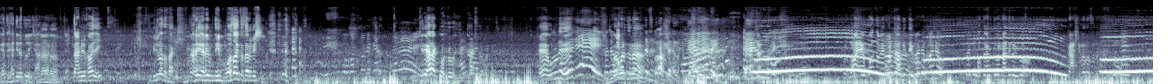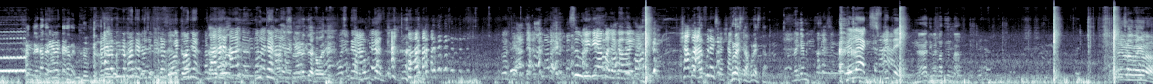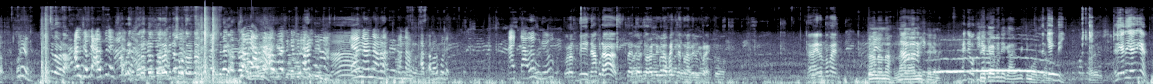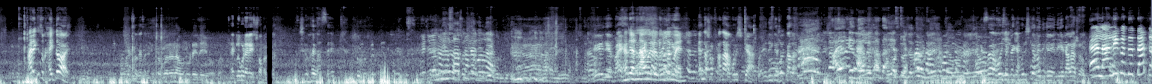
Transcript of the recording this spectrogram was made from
এখানে খাইতে না তুই না, না। তা আমি খাওয়াই দেই তুই বিরু কথা থাক আরে আরে এমনি মজা হইতো স্যার বেশি কিরে হারা কো হ্যাঁ উলুনি রে সুগার মারতো না কত বের না দিতে কত তোমার না হইবো আশীর্বাদ আছে দেখা দে দেখা দেন, খাওয়া দেন। হলুদ দেন, সুরি দিয়া বলে খাওয়াই সাগর আর পুরাইছ না সাগর। ফুরাইস না ফুরাইস না। রিল্যাক্স ফ্রিতে। হ্যাঁ দিবেন না। দিবেন না। পুরাইছ আমরা ফোনে তোরা যদি না তোরা ফাইট না তোরা বের করে হ্যাঁ না না না না না আমি না তুই খাবি না আমি মিষ্টি মহা দিতাম কেক দেই এদিকে এদিকে এদিকে আরে কিছু খাইতে হয় সবার রাউন্ড উড়ে দেই বাবা এক লোক সবাই আছে হ্যাঁ হ্যাঁ পরিষ্কার এদিকে সব কালা কি পরিষ্কার এদিকে এদিকে কালা সব লালি কত টাকা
